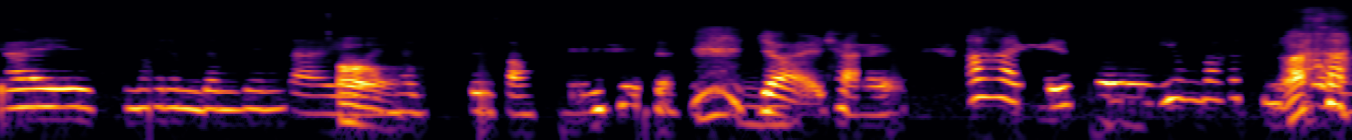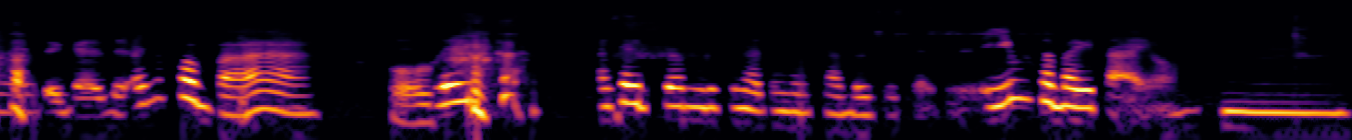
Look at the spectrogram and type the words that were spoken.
guys, makiramdam din tayo. Oo. Nag-suffer. Char, char. Okay, so, yung bakit we travel together, ano pa ba? Oh. Like, aside from gusto natin mag-travel together, yung sabay tayo. Mm.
